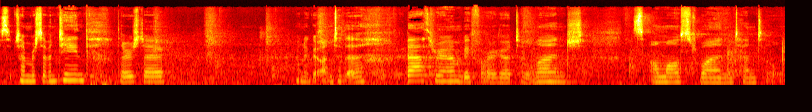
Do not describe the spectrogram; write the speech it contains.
September 17th, Thursday. I'm gonna go into the bathroom before I go to lunch. It's almost 1, 10 till 1.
